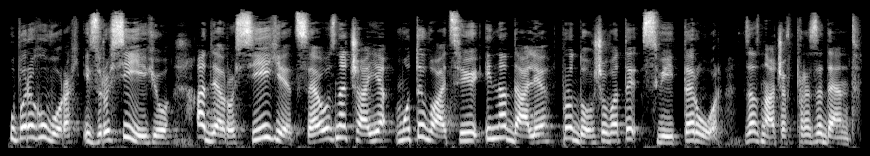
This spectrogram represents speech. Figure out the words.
у переговорах із Росією. А для Росії це означає мотивацію і надалі продовжувати свій терор, зазначив президент.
